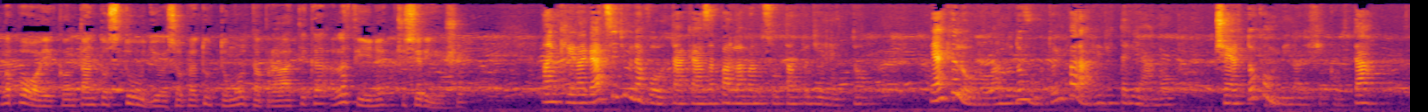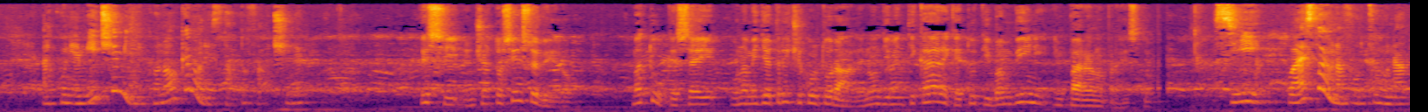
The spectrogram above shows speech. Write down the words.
Ma poi, con tanto studio e soprattutto molta pratica, alla fine ci si riesce. Anche i ragazzi di una volta a casa parlavano soltanto dialetto e anche loro hanno dovuto imparare l'italiano, certo con meno difficoltà. Alcuni amici mi dicono che non è stato facile. Eh sì, in certo senso è vero. Ma tu che sei una mediatrice culturale, non dimenticare che tutti i bambini imparano presto. Sì, questa è una fortuna,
